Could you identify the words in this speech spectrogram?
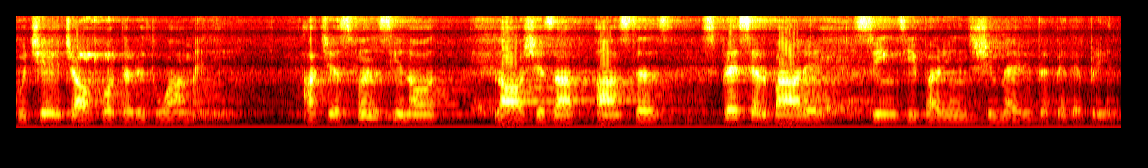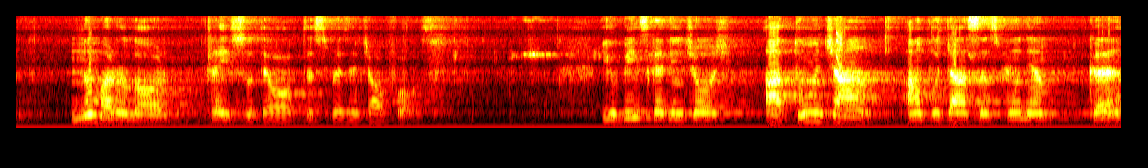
cu ceea ce au hotărât oamenii. Acest Sfânt Sinod l-au așezat astăzi spre serbare Sfinții Părinți și merită pe deplin. Numărul lor 318 au fost. Iubiți credincioși, atunci am putea să spunem că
